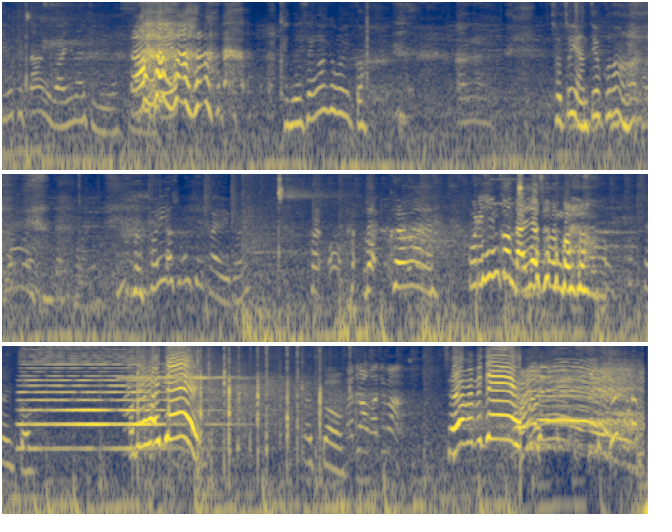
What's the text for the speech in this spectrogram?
이렇게 땀이 많이 날 줄 몰랐어. 근데 생각해보니까 저쪽이 안 뛰었구나. 저희가 소금 킬까요 이번에? 네, 그러면 우리 힘껏 날려주는 걸로. 그러니까. 우리 화이팅! 됐어. 마지막 마지막. 제야 베비팀! 화이팅!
